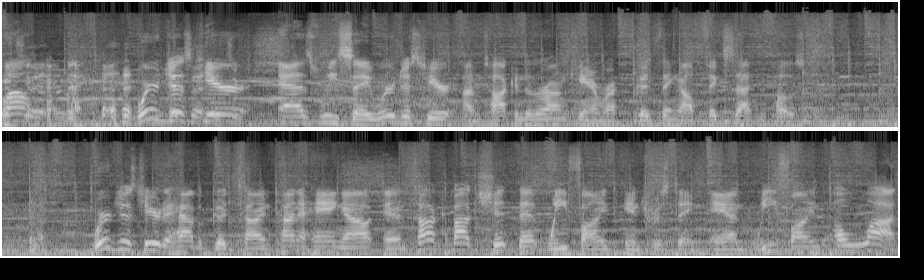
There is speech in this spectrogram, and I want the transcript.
Well, we're just here, as we say, we're just here. I'm talking to the wrong camera. Good thing I'll fix that in post. We're just here to have a good time, kind of hang out and talk about shit that we find interesting. And we find a lot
